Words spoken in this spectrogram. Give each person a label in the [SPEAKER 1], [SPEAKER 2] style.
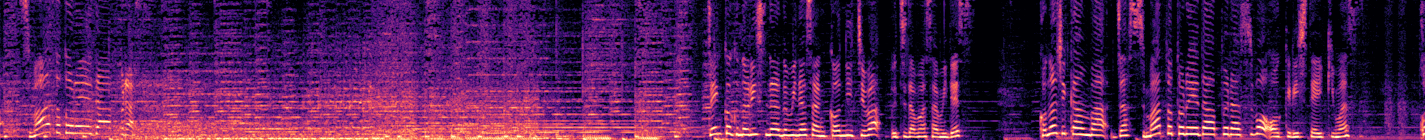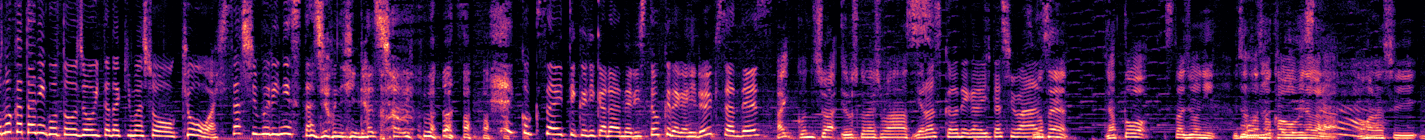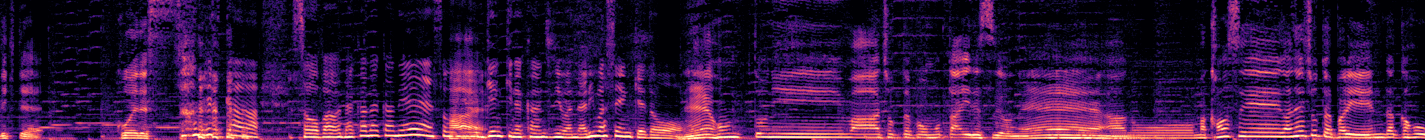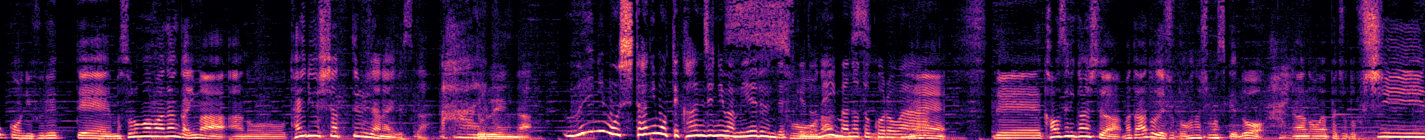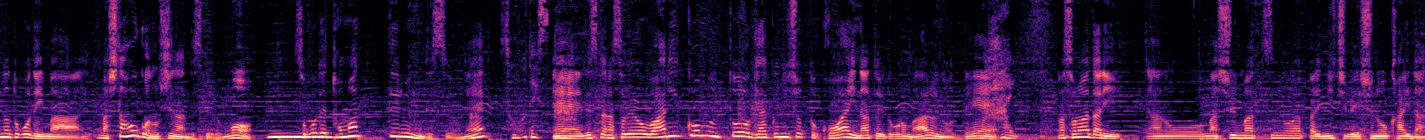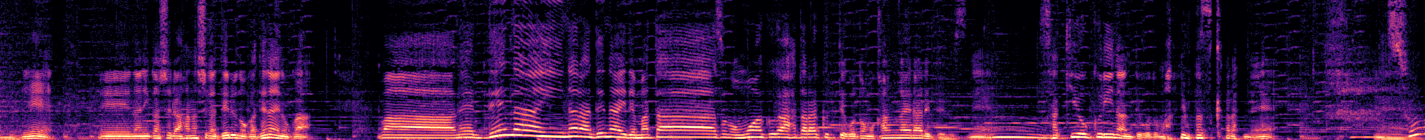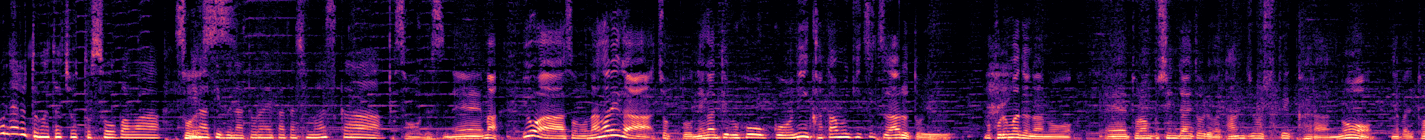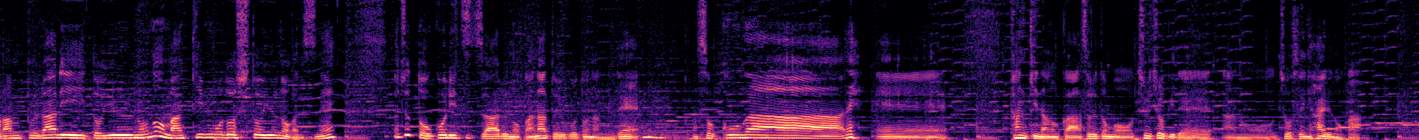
[SPEAKER 1] ザ・スマートトレーダープラス。全国のリスナーの皆さんこんにちは。内田まさです。この時間はザ・スマートトレーダープラスをお送りしていきます。この方にご登場いただきましょう。今日は久しぶりにスタジオにいらっしゃいます。国際テクニカルアナリスト福永博之さんです。
[SPEAKER 2] はいこんにちは。よろしくお願いします。
[SPEAKER 1] よろしくお願いいたします。
[SPEAKER 2] すいません。やっとスタジオに内田さんの顔を見ながらお話できて光栄です。
[SPEAKER 1] そうですか。相場はなかなかねそういう元気な感じにはなりませんけど、
[SPEAKER 2] はい、ね本当にまあちょっとやっぱ重たいですよね。あのまあ為替がねちょっとやっぱり円高方向に触れて、まあ、そのままなんか今あの滞留しちゃってるじゃないですか、はい、ドル円が。
[SPEAKER 1] 上にも下にもって感じには見えるんですけどね、ね、今のところは。
[SPEAKER 2] で為替に関してはまた後でちょっとお話しますけど、はい、あのやっぱりちょっと節のところで今、まあ、下方向の節なんですけどもそこで止まってるんですよね。
[SPEAKER 1] そうです
[SPEAKER 2] えー、ですからそれを割り込むと逆にちょっと怖いなというところもあるので、はい、まあ、そのあたり、あのまあ、週末のやっぱり日米首脳会談で、えー、何かしら話が出るのか出ないのか。まあね、出ないなら出ないでまたその思惑が働くっていうことも考えられてですね、先送りなんてこともありますからね。
[SPEAKER 1] え。ー、そうなるとまたちょっと相場はネガティブな捉え方しますか？
[SPEAKER 2] そうですね、まあ、要はその流れがちょっとネガティブ方向に傾きつつあるというまあ、これまでのあの、えー、トランプ新大統領が誕生してからのやっぱりトランプラリーというのの巻き戻しというのがですねちょっと起こりつつあるのかなということなので、うん、そこがね、えー短期なのかそれとも中長期であの調整に入るのか。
